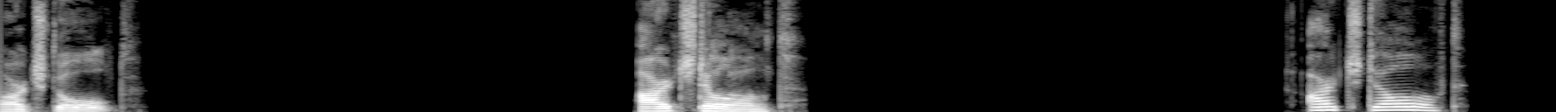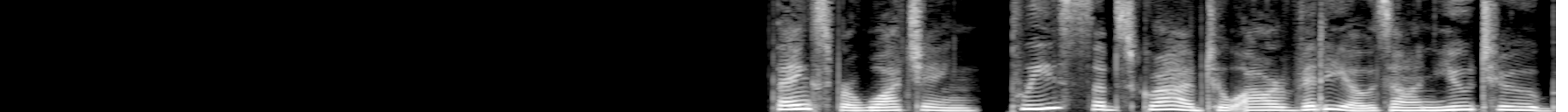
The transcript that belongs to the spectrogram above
Archdolt. Archdolt. Archdolt. Thanks for watching. Please subscribe to our videos on YouTube.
